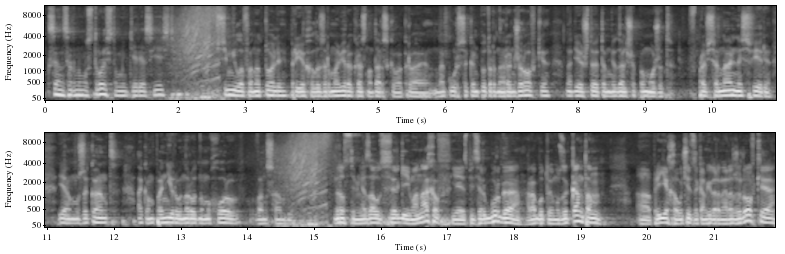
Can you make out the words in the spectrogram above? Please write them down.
к сенсорным устройствам интерес есть. Семилов Анатолий приехал из Армавира Краснодарского края на курсы компьютерной аранжировки. Надеюсь, что это мне дальше поможет в профессиональной сфере. Я музыкант, аккомпанирую народному хору в ансамбле. Здравствуйте, меня зовут Сергей Монахов, я из Петербурга, работаю музыкантом, а, приехал учиться компьютерной аранжировке,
